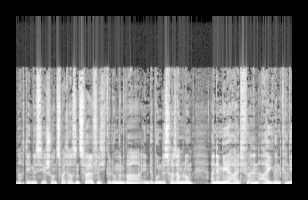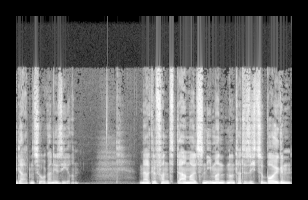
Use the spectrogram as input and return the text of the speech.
nachdem es ihr schon 2012 nicht gelungen war, in der Bundesversammlung eine Mehrheit für einen eigenen Kandidaten zu organisieren. Merkel fand damals niemanden und hatte sich zu beugen,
